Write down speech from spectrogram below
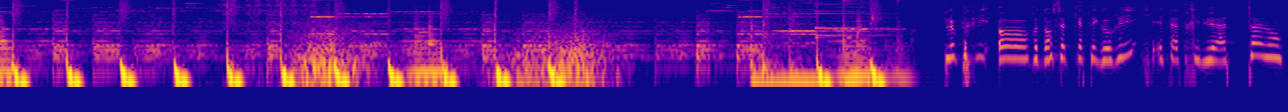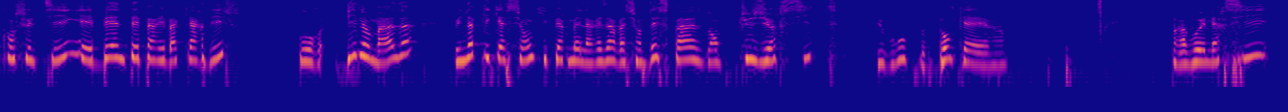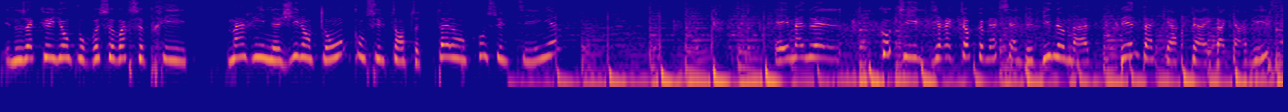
Le prix or dans cette catégorie est attribué à Talent Consulting et BNP Paribas Cardiff pour Binomade, une application qui permet la réservation d'espace dans plusieurs sites du groupe bancaire. Bravo et merci. Nous accueillons pour recevoir ce prix Marine Gilanton, consultante Talent Consulting, et Emmanuel Coquille, directeur commercial de Binomade, BNP Paribas Cardiff.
